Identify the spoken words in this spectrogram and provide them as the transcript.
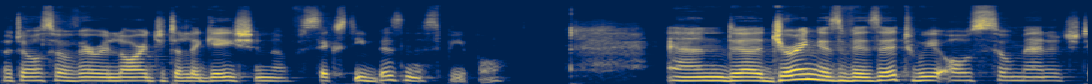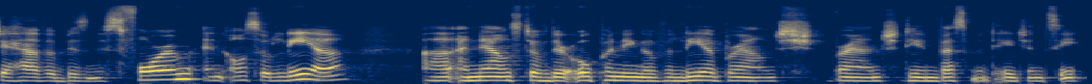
but also a very large delegation of 60 business people. And uh, during his visit, we also managed to have a business forum and also LIAA uh, announced of their opening of a LIAA branch, branch, the investment agency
